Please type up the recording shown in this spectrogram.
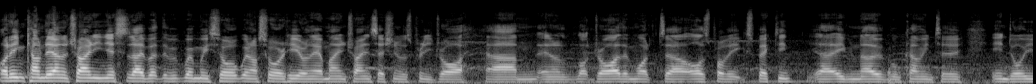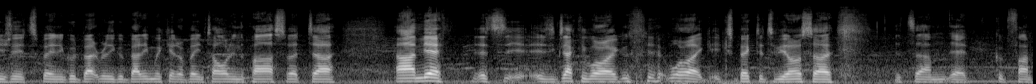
I didn't come down to training yesterday, but the, when we saw when I saw it here on our main training session, it was pretty dry um, and a lot drier than what uh, I was probably expecting. Uh, even though we'll come into Indore, usually it's been a good, bat, really good batting wicket. I've been told in the past, but uh, um, yeah, it's, it's exactly what I what I expected to be honest. So it's um, yeah, good fun.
